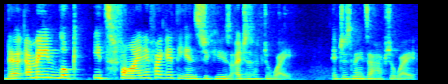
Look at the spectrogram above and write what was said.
that, I mean, look, it's fine if I get the insta queues. I just have to wait. It just means I have to wait.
